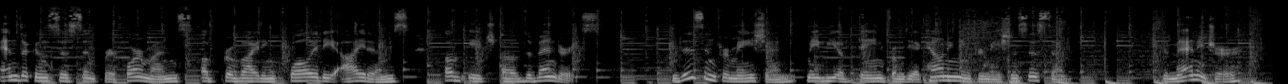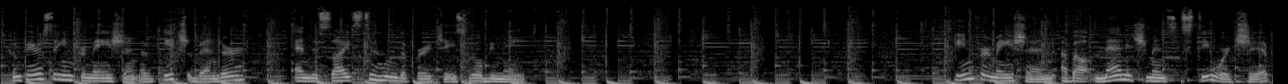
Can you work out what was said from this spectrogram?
and the consistent performance of providing quality items of each of the vendors. This information may be obtained from the accounting information system. The manager compares the information of each vendor and decides to whom the purchase will be made. Information about management's stewardship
